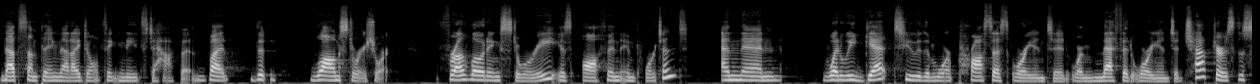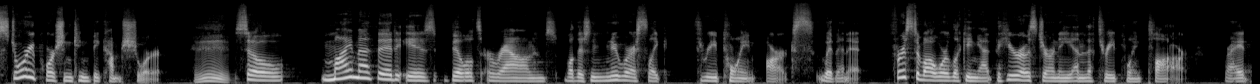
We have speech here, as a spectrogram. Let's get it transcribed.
that's something that I don't think needs to happen. But the long story short, front loading story is often important. And then when we get to the more process oriented or method oriented chapters, the story portion can become shorter. Mm. So my method is built around, well, there's numerous like three point arcs within it. First of all, we're looking at the hero's journey and the three point plot arc, right?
